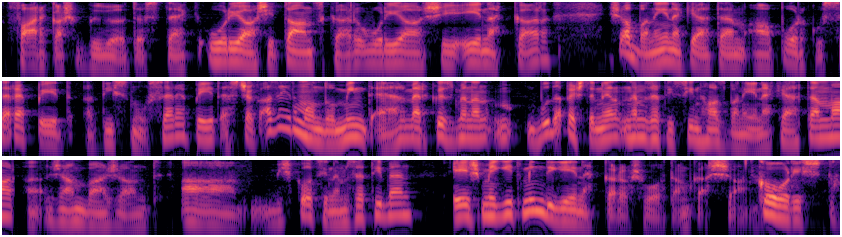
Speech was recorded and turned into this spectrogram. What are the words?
farkasok üvöltöztek, óriási tanckar, óriási énekkar, és abban énekeltem a porkus szerepét, a disznó szerepét, ezt csak azért mondom mind el, mert közben a Budapesti Nemzeti Színházban énekeltem már, a Jean Valjean a Miskolci Nemzetiben, és még itt mindig énekkaros voltam Kassan. Kórista.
